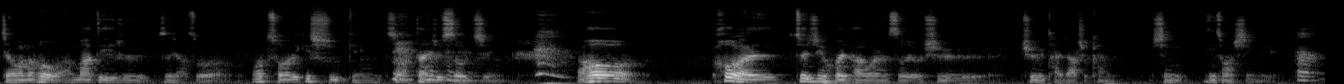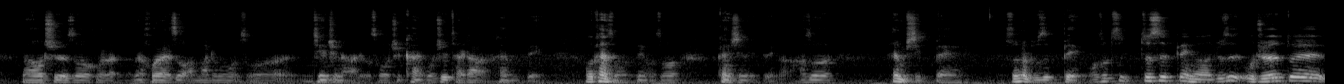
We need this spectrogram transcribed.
讲完了后，我阿妈第一句是想说，我带你去收金，带你去收金。然后后来最近回台湾的时候有去。去台大去看心临床心理，嗯，然后去的时候回来，那回来之后，阿妈就问我说：“你今天去哪里？”我说：“我去看，我去台大看病。”我说：“看什么病？”我说：“看心理病啊。”他说：“那不是病，说那不是病。”我说：“这这是病啊，就是我觉得对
